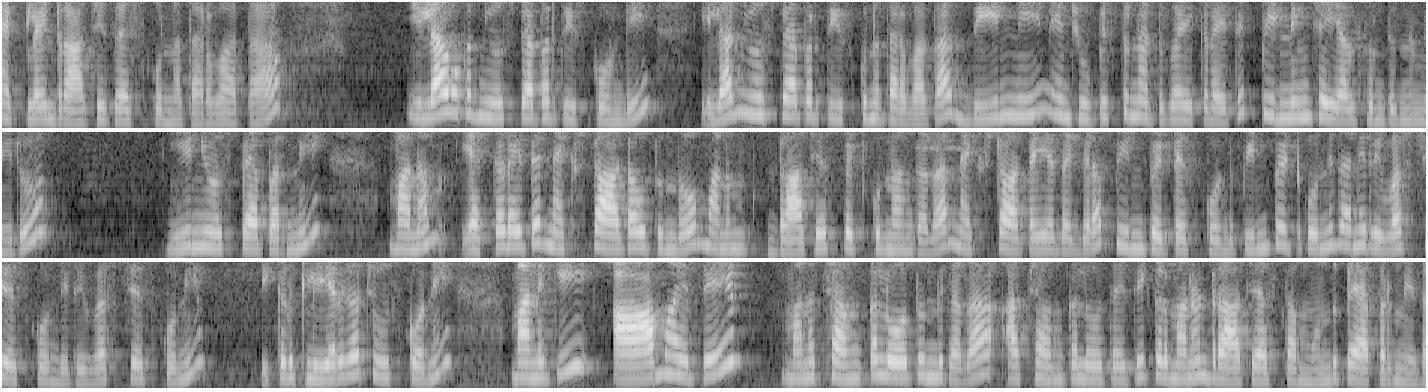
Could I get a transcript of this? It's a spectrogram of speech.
నెక్ లైన్ డ్రా చేసేసుకున్న తర్వాత ఇలా ఒక న్యూస్ పేపర్ తీసుకోండి. ఇలా న్యూస్ పేపర్ తీసుకున్న తర్వాత దీన్ని నేను చూపిస్తున్నట్టుగా ఇక్కడైతే పిన్నింగ్ చేయాల్సి ఉంటుంది మీరు. ఈ న్యూస్ పేపర్ని మనం ఎక్కడైతే నెక్స్ట్ స్టార్ట్ అవుతుందో మనం డ్రా చేసి పెట్టుకున్నాం కదా నెక్స్ట్ స్టార్ట్ అయ్యే దగ్గర పిన్ పెట్టేసుకోండి. పిన్ పెట్టుకొని దాన్ని రివర్స్ చేసుకోండి. రివర్స్ చేసుకొని ఇక్కడ క్లియర్గా చూసుకొని మనకి ఆమ్ అయితే మన చంక లోతుంది కదా ఆ చంక లోతు అయితే ఇక్కడ మనం డ్రా చేస్తాం ముందు పేపర్ మీద.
